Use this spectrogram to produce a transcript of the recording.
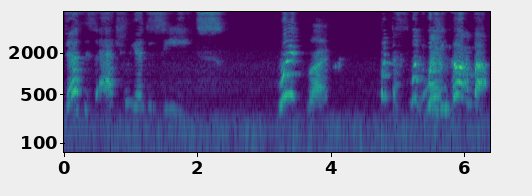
death is actually a disease. What? Right. What the what? What are you talking about?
